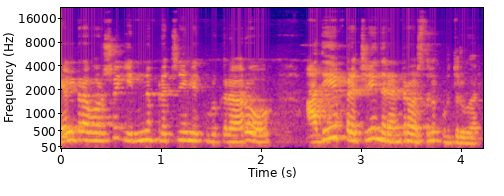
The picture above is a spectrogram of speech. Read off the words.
ஏழரை வருஷம் என்ன பிரச்சனைகளை கொடுக்குறாரோ அதே பிரச்சனை இந்த ரெண்டரை வருஷத்தில் கொடுத்துருவார்.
